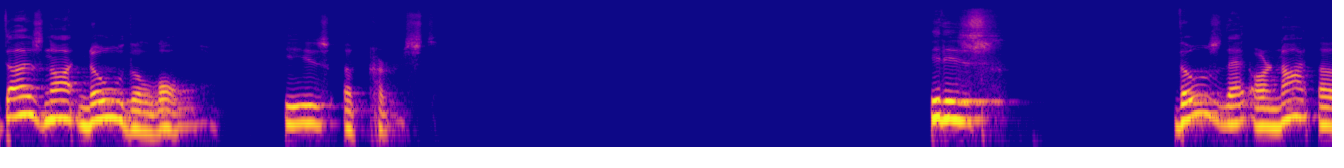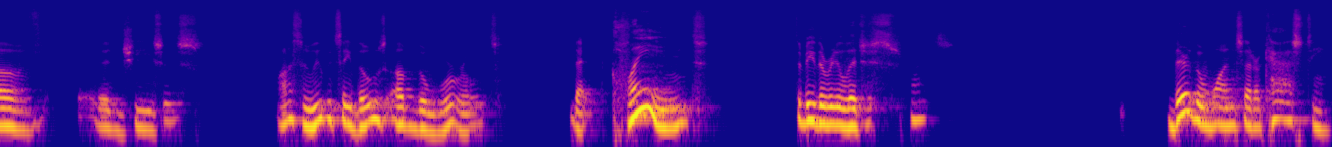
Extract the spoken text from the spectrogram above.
does not know the law is accursed. It is those that are not of uh, Jesus, honestly, we would say those of the world that claimed to be the religious ones. They're the ones that are casting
